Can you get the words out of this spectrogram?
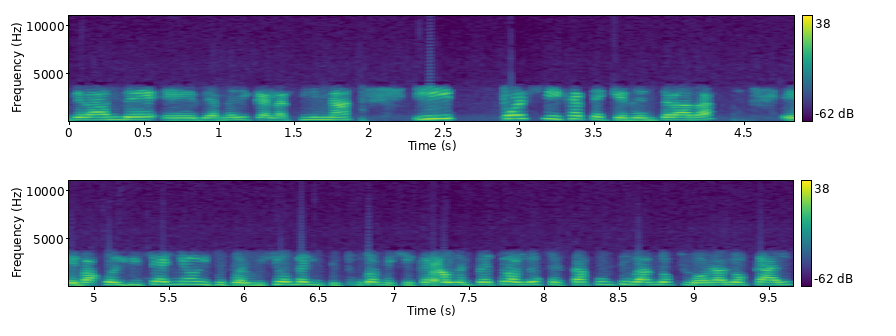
grande eh, de América Latina. Y pues fíjate que de entrada, eh, bajo el diseño y supervisión del Instituto Mexicano del Petróleo, se está cultivando flora local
